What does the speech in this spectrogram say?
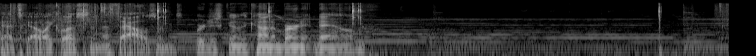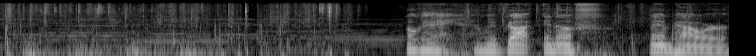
That's got like less than a thousand. We're just gonna kind of burn it down. Okay, and we've got enough manpower.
